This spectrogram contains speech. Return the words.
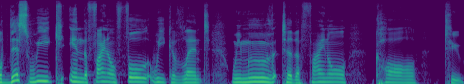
Well, this week, in the final full week of Lent, we move to the final call to.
